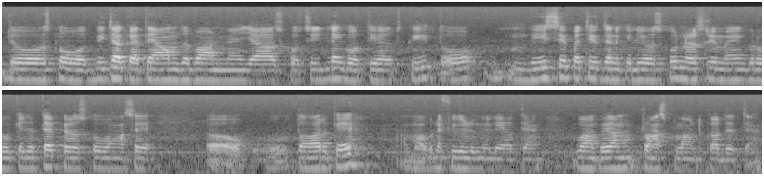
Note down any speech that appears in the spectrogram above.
जो उसको बीजा कहते हैं आम जबान में या उसको सीडलिंग होती है उसकी तो 20 से 25 दिन के लिए उसको नर्सरी में ग्रो किया जाता है, फिर उसको वहाँ से उतार के हम अपने फ़ील्ड में ले आते हैं। वहाँ पे हम ट्रांसप्लांट कर देते हैं।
